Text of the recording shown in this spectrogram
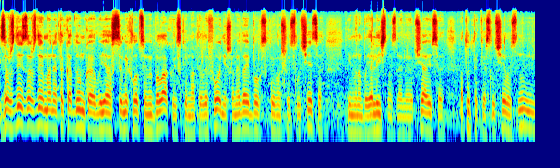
завжди, завжди в мене така думка, бо я з цими хлопцями балакаю, з ким на телефоні, що не дай Бог з кимось щось случиться, іменно, бо я лічно з ними общаюся, а тут таке случилось. Ну і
